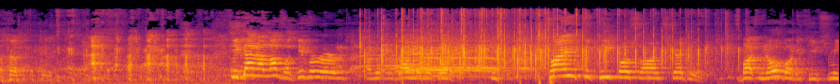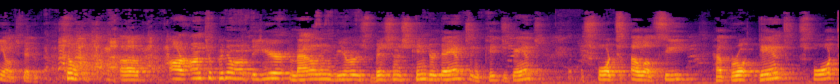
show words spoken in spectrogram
you gotta love her. Give her a, a, a round of applause. Trying to keep us on schedule, but nobody keeps me on schedule. So, uh, our Entrepreneur of the Year, Madeline Vera's Business Kinderdance and Kids Dance Sports LLC, have brought dance, sport,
